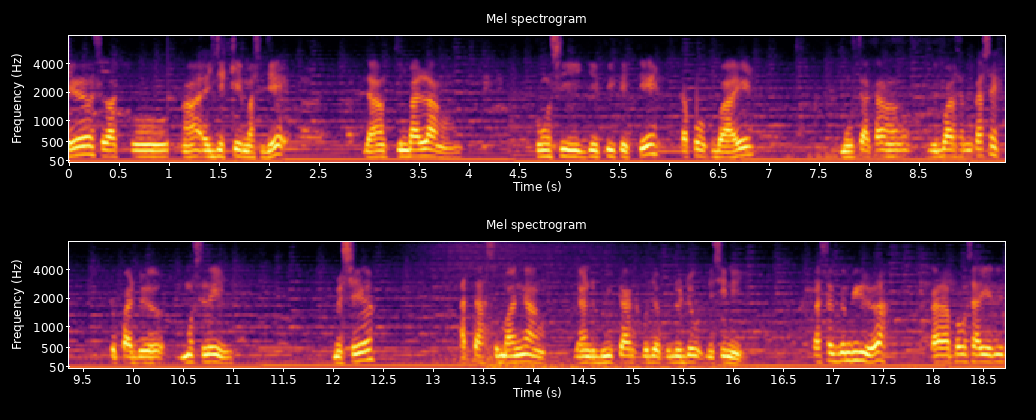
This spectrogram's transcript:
Saya selaku AJK Masjid dan timbalang fungsi JPKK Kampung Kebaik mengucapkan ribuan terima kasih kepada Muslim Malaysia atas sumbangan yang diberikan kepada penduduk di sini. Rasa gembira lah kalau saya ni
